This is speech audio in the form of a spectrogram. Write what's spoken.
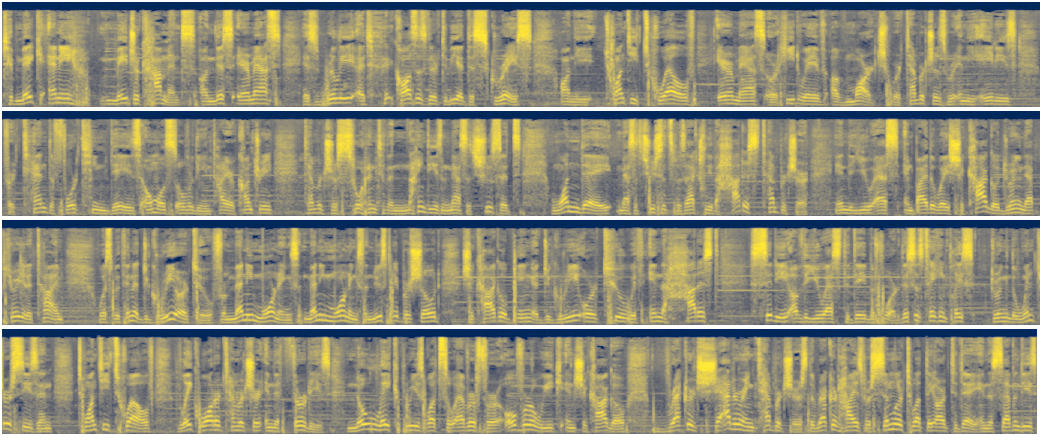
to make any major comments on this air mass is really a, it causes there to be a disgrace on the 2012 air mass or heat wave of March, where temperatures were in the 80s for 10 to 14 days, almost over the entire country. Temperatures soared into the 90s in Massachusetts. One day, Massachusetts was actually the hottest temperature in the U.S. And by the way, Chicago during that period of time was within a degree or two for many mornings. Many mornings, the newspaper showed Chicago being a degree or two within the hottest city of the U.S. the day before. This is taking place during the winter season 2012. Lake water temperature in the 30s. No lake breeze whatsoever for over a week in Chicago. Record shattering temperatures. The record highs were similar to what they are today in the 70s.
